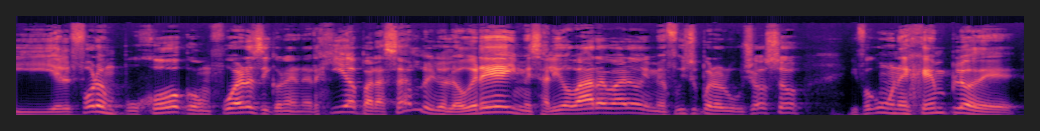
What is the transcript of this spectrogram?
Y el foro empujó con fuerza y con energía para hacerlo y lo logré y me salió bárbaro y me fui súper orgulloso. Y fue como un ejemplo de,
